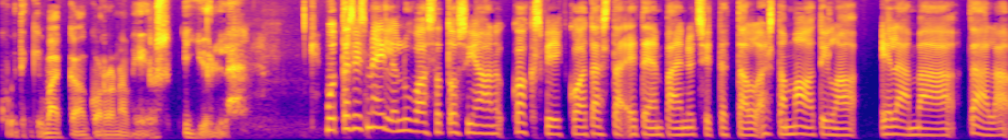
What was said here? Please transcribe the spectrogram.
kuitenkin, vaikka on koronavirus jyllää. Mutta siis meille luvassa tosiaan kaksi viikkoa tästä eteenpäin nyt sitten tällaista maatilaelämää täällä.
